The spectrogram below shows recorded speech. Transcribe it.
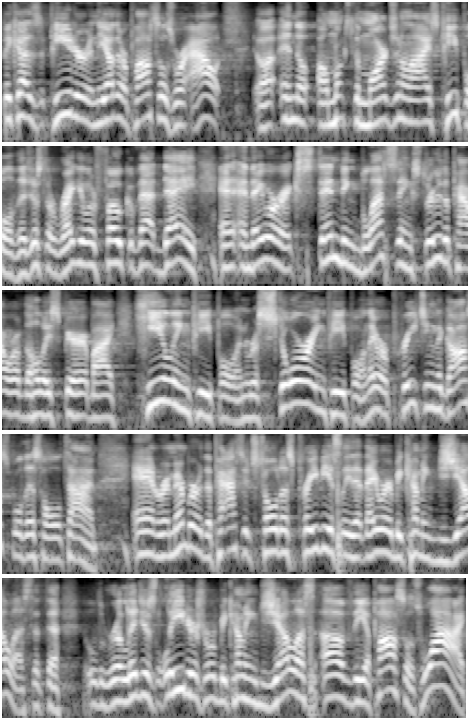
Because Peter and the other apostles were out uh, in the, amongst the marginalized people, the, just the regular folk of that day, and, and they were extending blessings through the power of the Holy Spirit by healing people and restoring people. And they were preaching the gospel this whole time. And remember, the passage told us previously that they were becoming jealous, that the religious leaders were becoming jealous of the apostles. Why?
